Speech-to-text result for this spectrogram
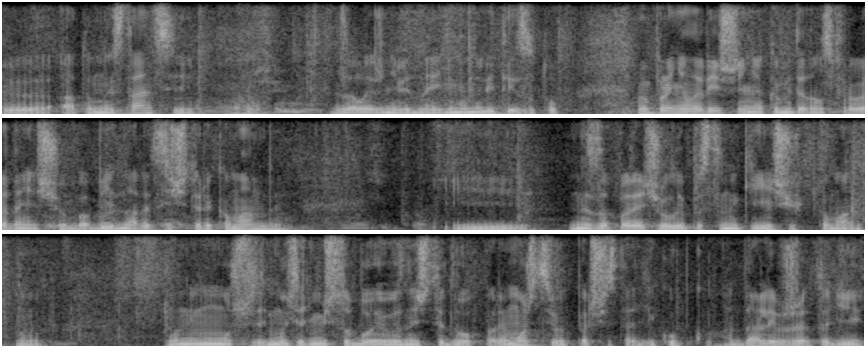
е, атомної станції, залежні від неї, і моноліт і ізотоп. Ми прийняли рішення комітетом з проведення, щоб об'єднати ці чотири команди і не заперечували представники інших команд. Ну, вони мусять, між собою визначити двох переможців у першій стадії кубку, а далі вже тоді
